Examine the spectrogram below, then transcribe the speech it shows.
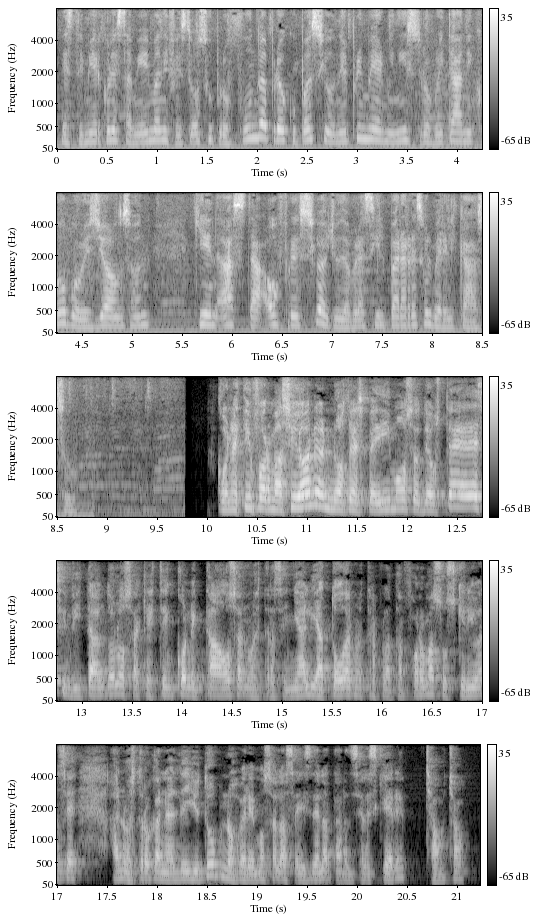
Este miércoles también manifestó su profunda preocupación el primer ministro británico Boris Johnson, quien hasta ofreció ayuda a Brasil para resolver el caso. Con esta información nos despedimos de ustedes, invitándolos a que estén conectados a nuestra señal y a todas nuestras plataformas. Suscríbanse a nuestro canal de YouTube. Nos veremos a las 6 de la tarde. Se les quiere. Chao, chao.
